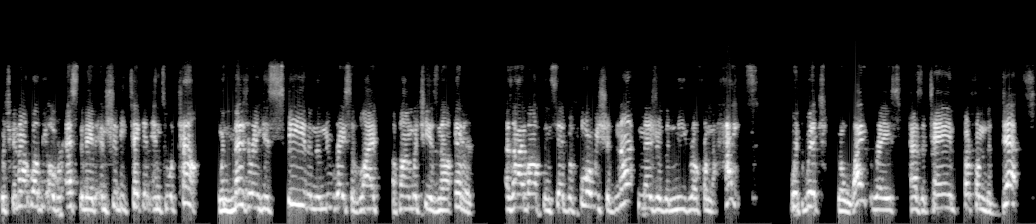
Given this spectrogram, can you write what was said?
which cannot well be overestimated and should be taken into account when measuring his speed in the new race of life upon which he is now entered. As I've often said before, we should not measure the Negro from the heights with which the white race has attained, but from the depths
